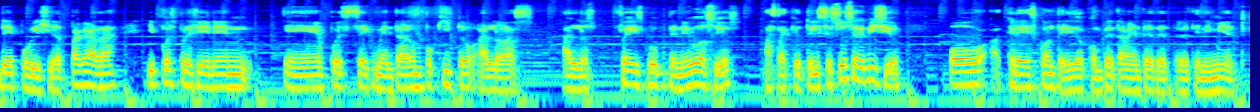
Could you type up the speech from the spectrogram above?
de publicidad pagada y pues prefieren eh, pues segmentar un poquito a los, a los Facebook de negocios hasta que utilices su servicio o crees contenido completamente de entretenimiento.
